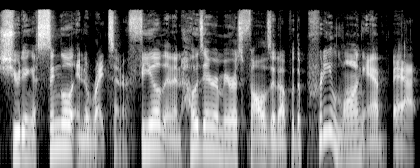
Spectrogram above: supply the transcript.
shooting a single into right center field, and then Jose Ramirez follows it up with a pretty long at bat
